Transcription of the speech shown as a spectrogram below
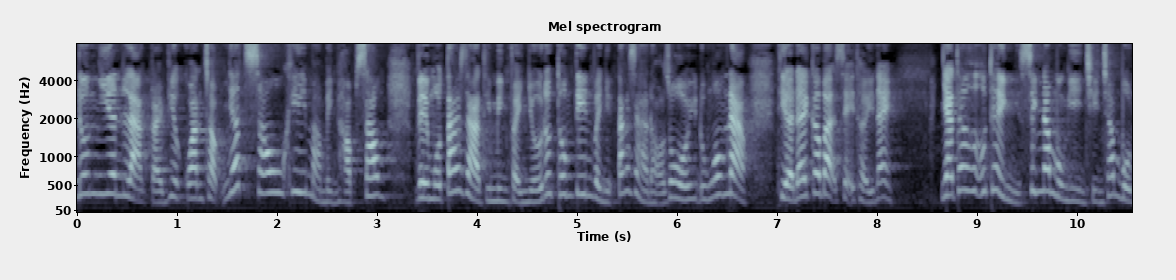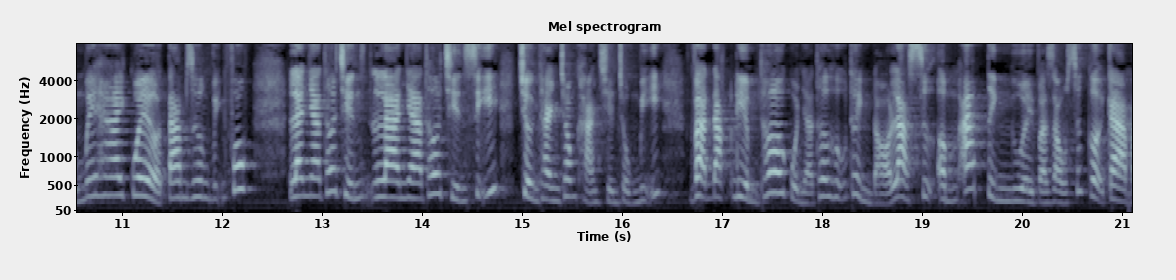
Đương nhiên là cái việc quan trọng nhất sau khi mà mình học xong. Về một tác giả thì mình phải nhớ được thông tin về những tác giả đó rồi, Đúng không nào? Thì ở đây các bạn sẽ thấy này. Nhà thơ Hữu Thỉnh sinh năm 1942 quê ở Tam Dương, Vĩnh Phúc là nhà thơ chiến là nhà thơ chiến sĩ trưởng thành trong kháng chiến chống Mỹ và đặc điểm thơ của nhà thơ Hữu Thỉnh đó là sự ấm áp tình người và giàu sức gợi cảm.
